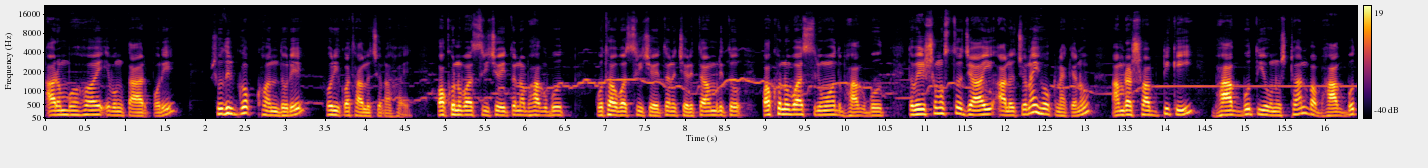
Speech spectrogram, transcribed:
আরম্ভ হয় এবং তারপরে সুদীর্ঘক্ষণ ধরে হরিকথা আলোচনা হয়। কখনো বা শ্রী চৈতন্য ভাগবত, কোথাও বা শ্রী চৈতন্য চরিতামৃত, কখনো বা শ্রীমদ্ ভাগবত। তবে এই সমস্ত যাই আলোচনাই হোক না কেন, আমরা সবটিকেই ভাগবতীয় অনুষ্ঠান বা ভাগবত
